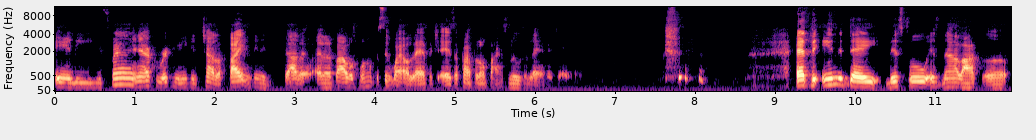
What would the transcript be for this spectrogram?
and the Hispanic and African American can try to fight and then and if I was 100% white, I'd laugh at your ass. I probably on Fox News and laugh at your ass. At the end of the day, this fool is now locked up.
